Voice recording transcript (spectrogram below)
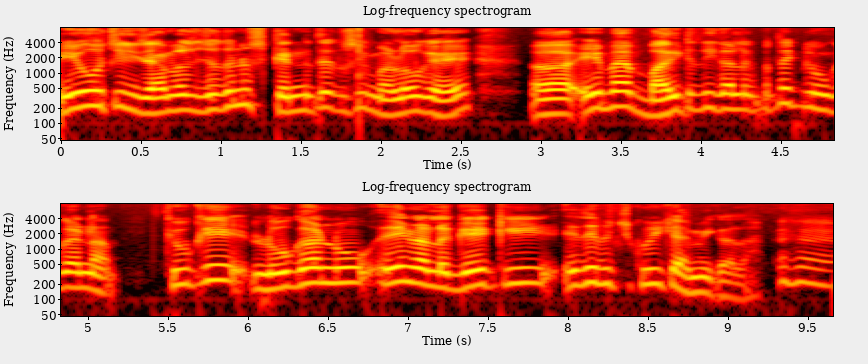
ਇਹ ਉਹ ਚੀਜ਼ ਹੈ ਮਤਲਬ ਜਦੋਂ ਇਹਨੂੰ ਸਕਿਨ ਤੇ ਤੁਸੀਂ ਮਲੋਗੇ ਇਹ ਮੈਂ ਬਾਈਟ ਦੀ ਗੱਲ ਪਤਾ ਕਿਉਂ ਕਹਿਣਾ ਕਿਉਂਕਿ ਲੋਕਾਂ ਨੂੰ ਇਹ ਨਾ ਲੱਗੇ ਕਿ ਇਹਦੇ ਵਿੱਚ ਕੋਈ ਕੈਮੀਕਲ ਆ। ਹੂੰ।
